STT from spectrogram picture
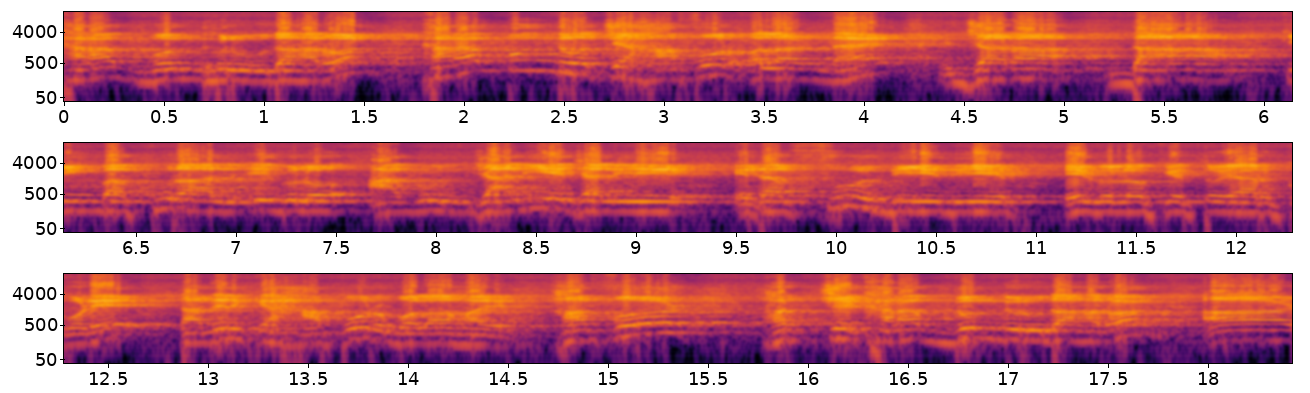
খারাপ বন্ধুর উদাহরণ, খারাপ বন্ধু হচ্ছে হাফর অলার ন্যায়। যারা দা কিংবা কুড়াল, এগুলো আগুন জ্বালিয়ে জ্বালিয়ে এটা ফুল দিয়ে দিয়ে এগুলোকে তৈয়ার করে তাদেরকে হাফর বলা হয়। হাফর হচ্ছে খারাপ বন্ধুর উদাহরণ, আর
